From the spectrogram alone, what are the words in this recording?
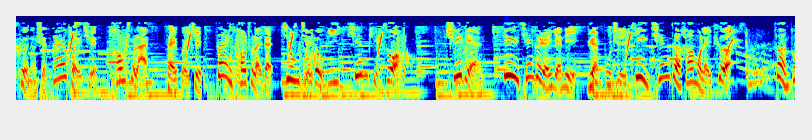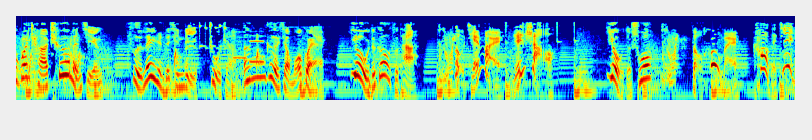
可能是塞回去、掏出来、塞回去、再掏出来的纠结逗逼天秤座。缺点：一千个人眼里远不止一千个哈姆雷特。反复观察车门型，此类人的心里住着 N 个小魔鬼。有的告诉他走前门人少，有的说走后门靠得近。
